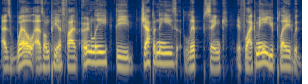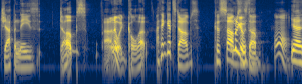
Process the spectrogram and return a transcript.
as well as on PS5 only, the Japanese lip sync. If, like me, you played with Japanese dubs, I don't know what you'd call that. I think it's dubs because subs. I'm gonna go with dub. Oh. Yeah,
